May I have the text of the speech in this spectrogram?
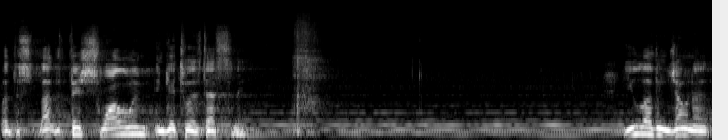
Let the, let the fish swallow him and get to his destiny. You loving Jonah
